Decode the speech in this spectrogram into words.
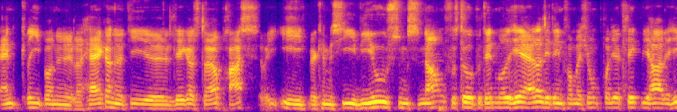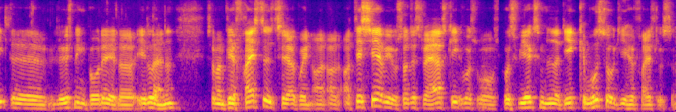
angriberne eller hackerne, de lægger større pres i, hvad kan man sige, virusens navn, forstået på den måde. Her er der lidt information, prøv lige at klikke, vi har det helt øh, løsning på det, eller et eller andet. Så man bliver fristet til at gå ind, og, og, og det ser vi jo så desværre ske hos, vores, hos virksomheder, at de ikke kan modstå de her fristelser.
